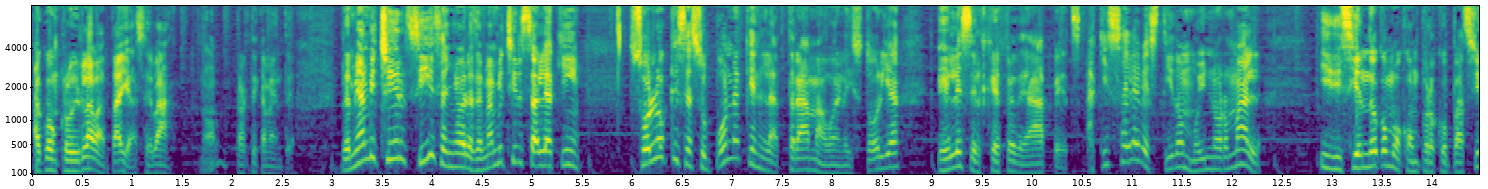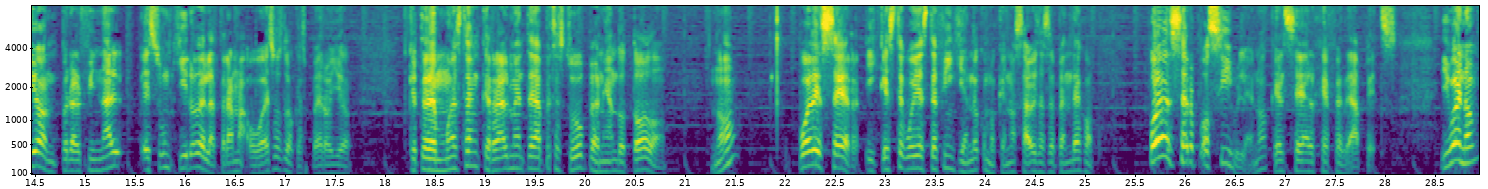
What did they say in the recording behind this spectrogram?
a concluir la batalla, se va, ¿no? Prácticamente. Demian Bichir, sí, señores, Demian Bichir sale aquí. Solo que se supone que en la trama o en la historia él es el jefe de Apex. Aquí sale vestido muy normal y diciendo como con preocupación, pero al final es un giro de la trama, o eso es lo que espero yo, que te demuestran que realmente Apex estuvo planeando todo, ¿no? Puede ser, y que este güey esté fingiendo como que no sabes ese pendejo. Puede ser posible, ¿no? Que él sea el jefe de Apex. Y bueno,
